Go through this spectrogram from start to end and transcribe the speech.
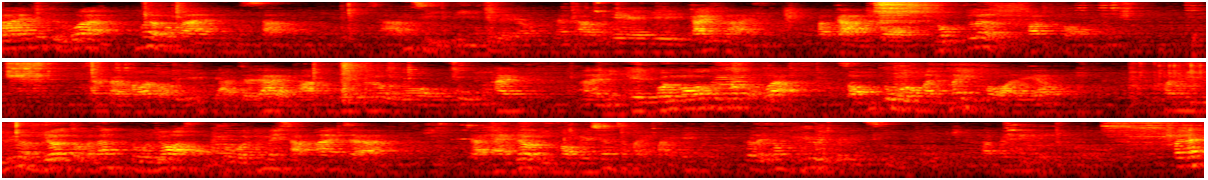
ร้ายก็คือว่าเมื่อประมาณสาม สามสี่ปีที่แล้วนะครับ AIA Guideline ประกาศบอกยกเลิกช็อตฟอร์มตนั่นแปลความว่าต่อไปนี้อยากจะได้ทางเทคโนโลยีฟูให้อะไรเหตุผลของก็คือเขาบอกว่าสองตัวมันไม่พอแล้ว มันมีเรื่องเยอะจนกระทั่งตัวย่อสองตัวที่ไม่สามารถจะจะ handle information สมัยใหม่ได้ก็เลยต้องยืดไปเป็นสี่นะครับไม่ได้เพราะฉะนั้น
